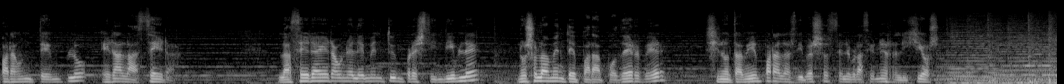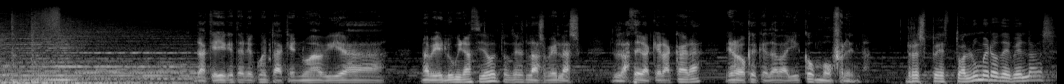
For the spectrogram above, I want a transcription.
para un templo era la cera, la cera era un elemento imprescindible no solamente para poder ver, sino también para las diversas celebraciones religiosas. De aquella hay que tener en cuenta que no había, no había iluminación, entonces las velas, la cera que era cara, era lo que quedaba allí como ofrenda. Respecto al número de velas,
